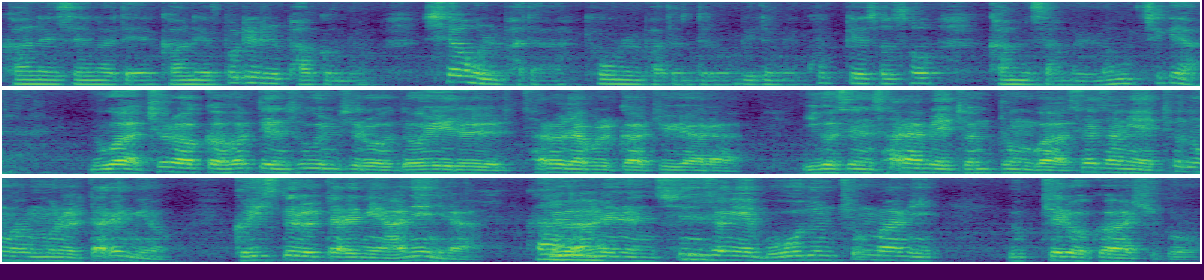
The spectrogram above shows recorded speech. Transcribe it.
간에 생하되 간에 뿌리를 박으며 시험을 받아 교훈을 받은 대로 믿음에 굳게 서서 감사함을 넘치게 하라. 누가 철학과 헛된 속임수로 너희를 사로잡을까 주의하라. 이것은 사람의 전통과 세상의 초등학문을 따르며 그리스도를 따름이 아니니라. 그그 안에 안에는 신성의 모든 충만이 육체로 거하시고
